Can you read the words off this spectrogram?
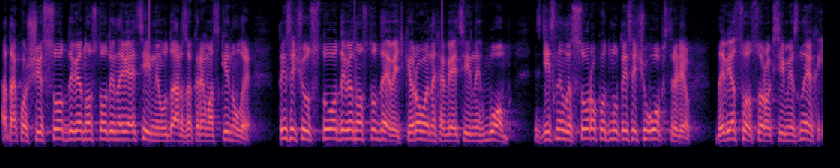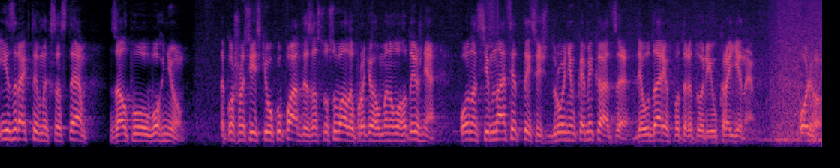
а також 691 авіаційний удар, зокрема, скинули 1199 керованих авіаційних бомб, здійснили 41 тисячу обстрілів, 947 із них із реактивних систем залпового вогню. Також російські окупанти застосували протягом минулого тижня понад 17 тисяч дронів камікадзе для ударів по території України. Ольго.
